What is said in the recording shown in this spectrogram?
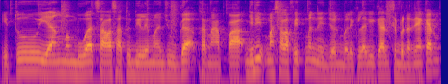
Itu yang membuat salah satu dilema juga kenapa jadi masalah fitment nih John balik lagi kan. Sebenarnya kan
